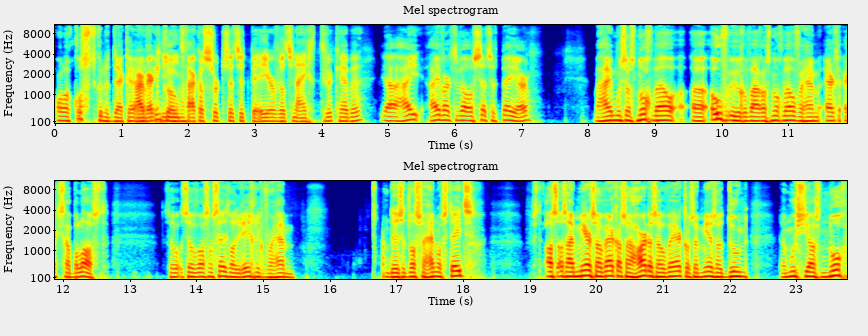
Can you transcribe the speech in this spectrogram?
alle kosten te kunnen dekken. Maar werken die niet vaak als soort ZZP'er of dat ze een eigen truck hebben? Ja, hij, hij werkte wel als ZZP'er. Maar hij moest alsnog wel, overuren waren alsnog wel voor hem extra belast. Zo, zo was nog steeds wel die regeling voor hem. Dus het was voor hem nog steeds als, als hij meer zou werken, als hij harder zou werken, als hij meer zou doen, dan moest hij alsnog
